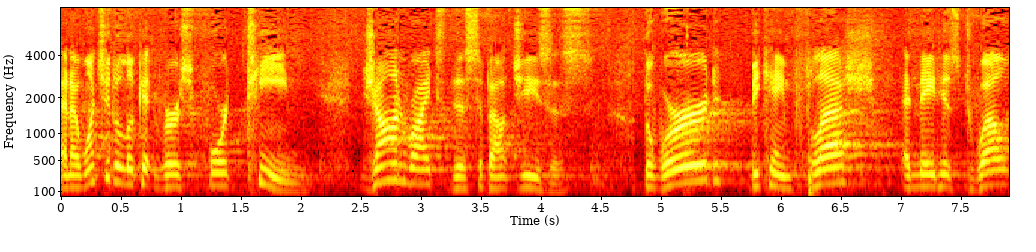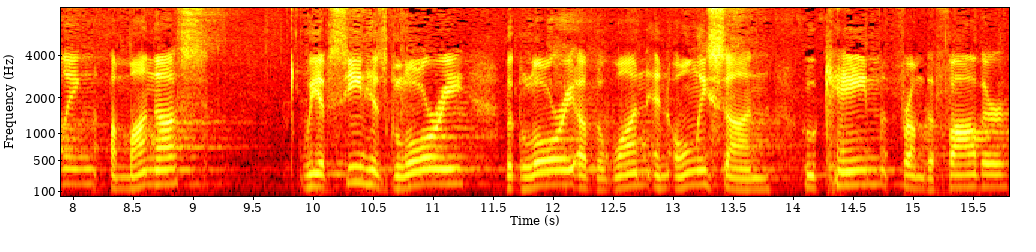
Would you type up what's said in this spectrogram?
and I want you to look at verse 14. John writes this about Jesus The Word became flesh and made his dwelling among us. We have seen his glory, the glory of the one and only Son who came from the Father.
